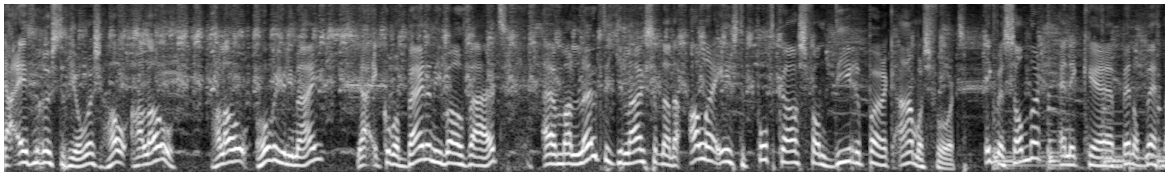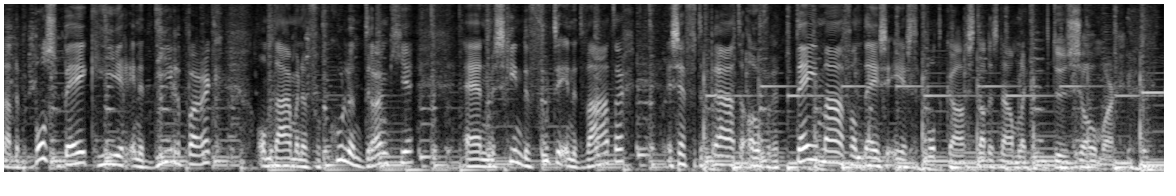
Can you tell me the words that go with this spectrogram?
Ja, even rustig jongens. Hallo? Hallo, horen jullie mij? Ja, ik kom er bijna niet bovenuit. Uh, maar leuk dat je luistert naar de allereerste podcast van Dierenpark Amersfoort. Ik ben Sander en ik uh, ben op weg naar de Bosbeek hier in het dierenpark. Om daar met een verkoelend drankje en misschien de voeten in het water eens even te praten over het thema van deze eerste podcast. Dat is namelijk de zomer.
